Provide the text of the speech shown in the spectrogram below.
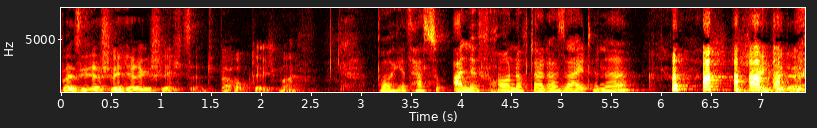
weil sie das schwächere Geschlecht sind, behaupte ich mal. Boah, jetzt hast du alle Frauen auf deiner Seite, ne? Ich denke das.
